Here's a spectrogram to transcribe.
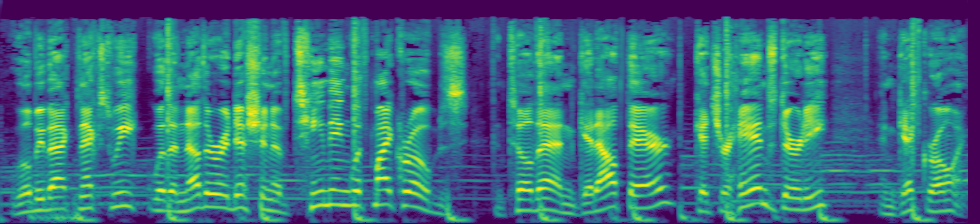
We'll be back next week with another edition of Teaming with Microbes. Until then, get out there, get your hands dirty, and get growing.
